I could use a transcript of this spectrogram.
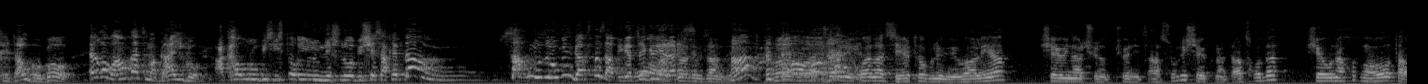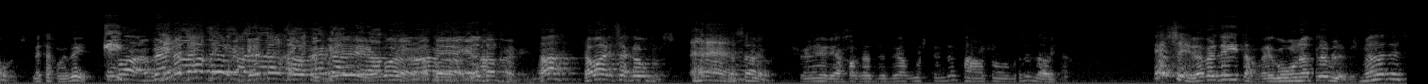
ხედავ გოგო. ეხლა ამ კაცმა გაიგო. აქაურობის ისტორიული მნიშვნელობის შესახებ და საფმუზეუმის გახსნას აპირებს ეგრე არ არის? ჰა? ჩვენი ყოველას ერთობლივი ვალია. შევინარჩუნოთ ჩვენი წასული შექმნათ აწყო და შეუნახოთ მოვალ თაურებს მეთანხმებით ჰა რა არის საქმე უფროს დასარევა ჩვენერი ახალგაზრდები აღმოჩნდნენ და თანამშრომლობაზე დავითანხმეთ ესე რა ბერდეიტა მე გუნათლებლების მანადეს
